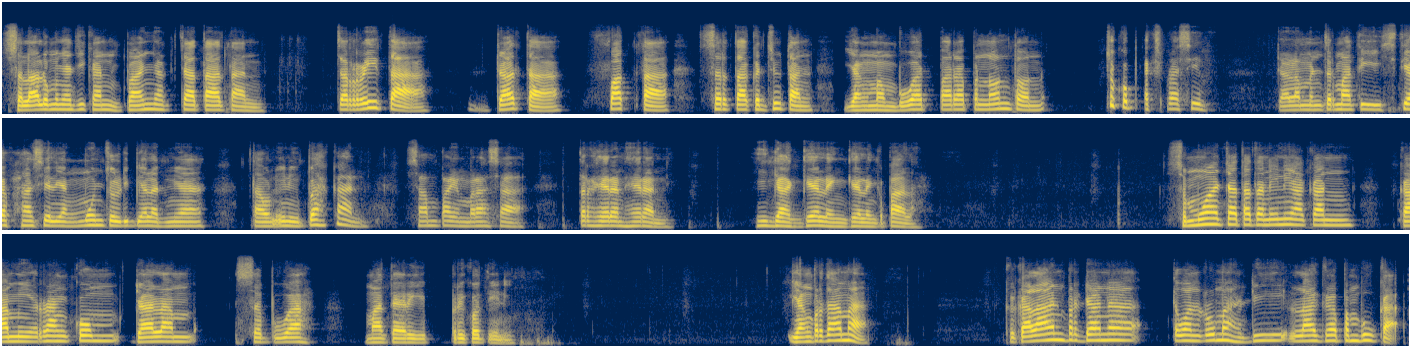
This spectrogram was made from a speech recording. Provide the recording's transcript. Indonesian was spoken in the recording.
selalu menyajikan banyak catatan, cerita, data, fakta, serta kejutan yang membuat para penonton cukup ekspresif dalam mencermati setiap hasil yang muncul di Piala Dunia tahun ini bahkan sampai merasa terheran-heran hingga geleng-geleng kepala. Semua catatan ini akan kami rangkum dalam sebuah materi berikut ini. Yang pertama, Kekalahan perdana tuan rumah di laga pembuka.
